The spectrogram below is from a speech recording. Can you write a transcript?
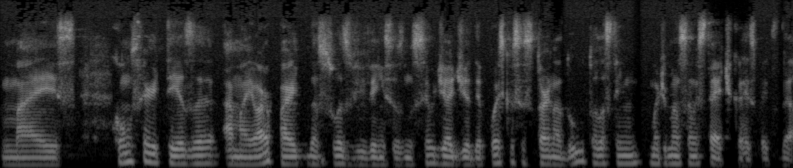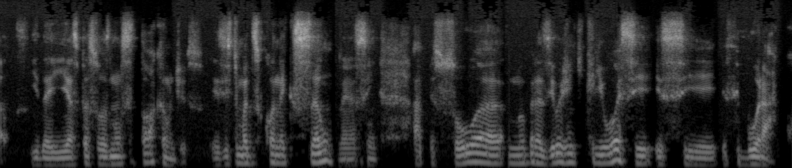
mas com certeza a maior parte das suas vivências no seu dia a dia depois que você se torna adulto, elas têm uma dimensão estética a respeito delas. E daí as pessoas não se tocam disso. Existe uma desconexão, né? Assim, a pessoa no Brasil a gente criou esse esse esse buraco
